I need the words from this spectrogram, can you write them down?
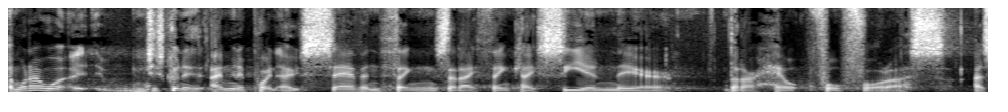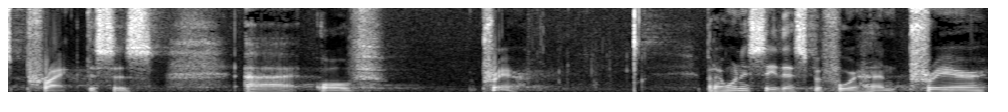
And what I want, I'm just going to, I'm going to point out seven things that I think I see in there that are helpful for us as practices uh, of prayer. But I want to say this beforehand prayer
